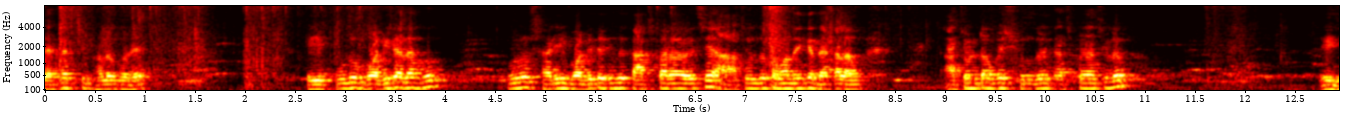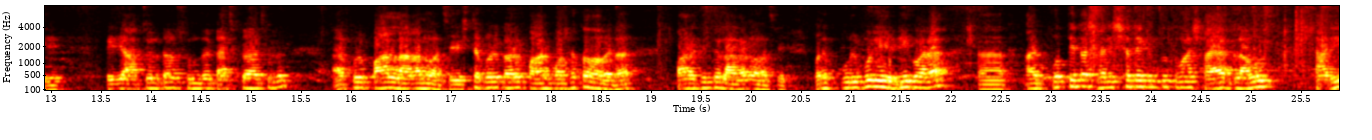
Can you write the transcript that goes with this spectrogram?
দেখাচ্ছি ভালো করে। এই পুরো বডিটা দেখো, পুরো শাড়ির বডিতে কিন্তু কাজ করা হয়েছে। আঁচল তো তোমাদেরকে দেখালাম। আঁচলটাও বেশ সুন্দর কাজ করা ছিল। এই যে এই যে আঁচলটাও সুন্দর কাজ করা ছিল। আর পুরো পার লাগানো আছে। এক্সট্রা করে কারও পার বসাতে হবে না পার কিন্তু লাগানো আছে। মানে পুরোপুরি রেডি করা আর প্রত্যেকটা শাড়ির সাথে কিন্তু তোমার সায়া ব্লাউজ শাড়ি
